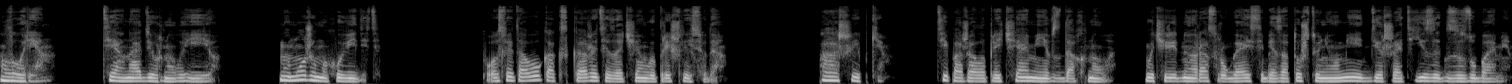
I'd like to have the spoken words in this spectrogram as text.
«Лориан». Тиана одернула ее. «Мы можем их увидеть?» «После того, как скажете, зачем вы пришли сюда». «По ошибке». Ти пожала плечами и вздохнула в очередной раз ругая себя за то, что не умеет держать язык за зубами.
